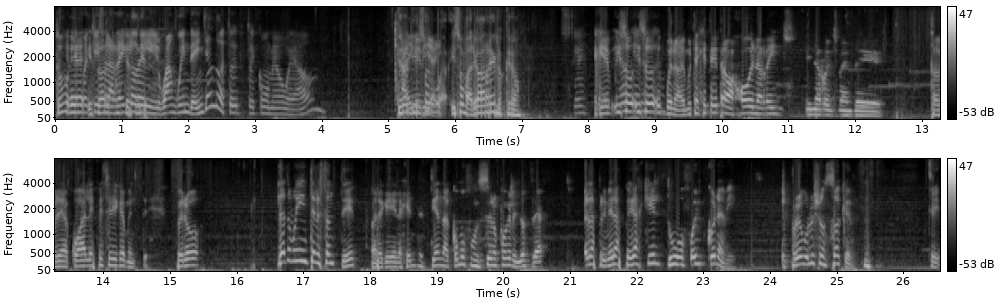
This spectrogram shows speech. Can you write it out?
Todo ¿Este fue el que hizo el arreglo del One Winged Angel o estoy, estoy como medio weado? Creo Ahí que me hizo, varios arreglos, creo. Sí. Es que Creo hizo, que- hizo, bueno, hay mucha gente que trabajó en arrange, en arrangement de sabría cuál específicamente, pero dato muy interesante para que la gente entienda cómo funciona un poco la industria. Una de las primeras pegas que él tuvo fue en Konami, el Pro Evolution Soccer. Sí.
